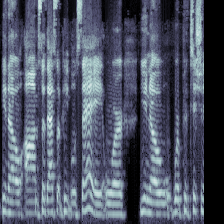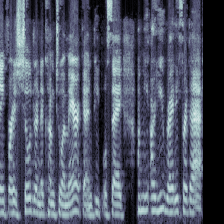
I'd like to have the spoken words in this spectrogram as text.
You know, um, so that's what people say, or you know, we're petitioning for his children to come to America, and people say, "I mean, are you ready for that?"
